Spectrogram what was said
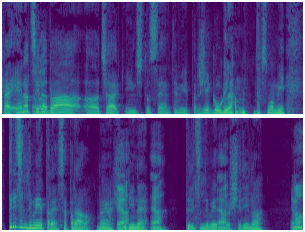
Kaj, 1,2 uh, čak, inč to centimeter, že googlam, to smo mi 3 cm, se pravi, ne, Ja. širine. ja. 3 cm Ja. širina. You know,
